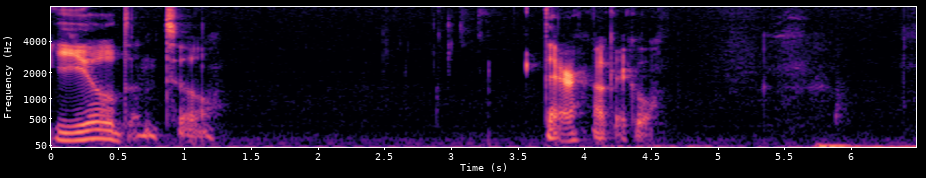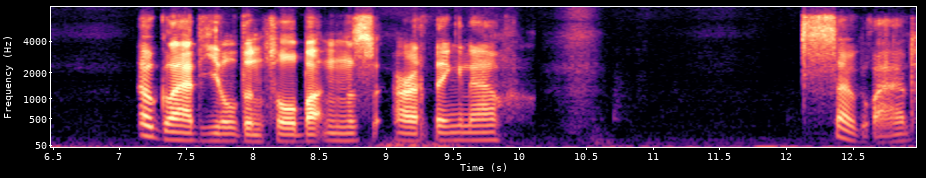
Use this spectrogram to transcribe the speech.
Yield until. There. Okay, cool. So glad yield until buttons are a thing now. So glad.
